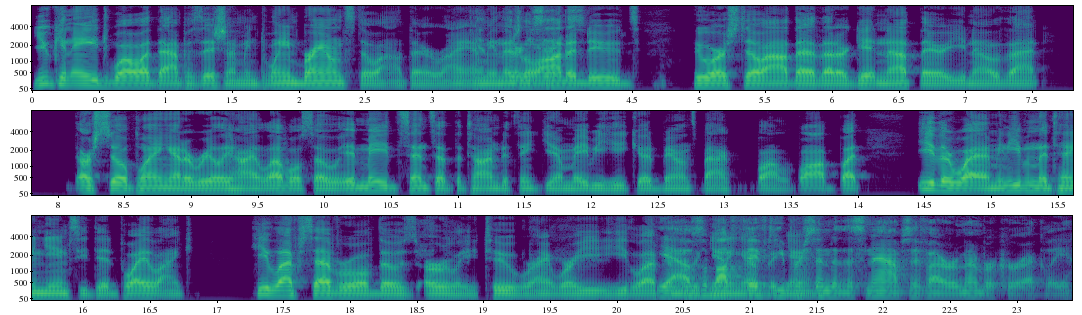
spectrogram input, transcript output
You can age well at that position. I mean, Duane Brown's still out there, right? Yeah, I mean, there's 36. a lot of dudes who are still out there that are getting up there, you know, that are still playing at a really high level. So it made sense at the time to think, you know, maybe he could bounce back, blah, blah, blah. But either way, I mean, even the 10 games he did play, like, he left several of those early too, right? Where he he left. Yeah, it was about fifty percent of the snaps, if I remember correctly.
